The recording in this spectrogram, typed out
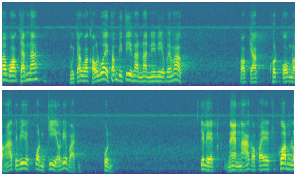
มาบอกฉันนะหูจักว่าเขารวยทำพิธีนั่นนั่นนี่นี่ไปมาก ออกจากคดโกงเราหาที่วิธีปนกี้เอาได้บัตรปุ่นกิเลสแน่นหนาก็ไปความโล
